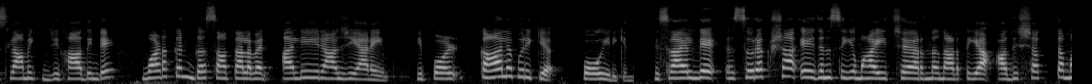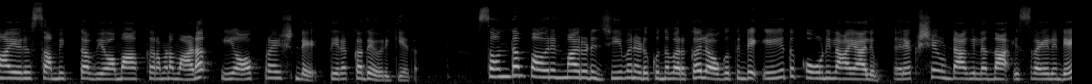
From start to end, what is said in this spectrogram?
ഇസ്ലാമിക് ജിഹാദിന്റെ വടക്കൻ ഗസ തലവൻ അലി രാജിയാനയും ഇപ്പോൾ കാലപുരിക്ക് പോയിരിക്കുന്നു. ഇസ്രായേലിന്റെ സുരക്ഷാ ഏജൻസിയുമായി ചേർന്ന് നടത്തിയ അതിശക്തമായ ഒരു സംയുക്ത വ്യോമാക്രമണമാണ് ഈ ഓപ്പറേഷന്റെ തിരക്കഥയൊരുക്കിയത്. സ്വന്തം പൗരന്മാരുടെ ജീവൻ എടുക്കുന്നവർക്ക് ലോകത്തിന്റെ ഏത് കോണിലായാലും രക്ഷയുണ്ടാകില്ലെന്ന ഇസ്രായേലിന്റെ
